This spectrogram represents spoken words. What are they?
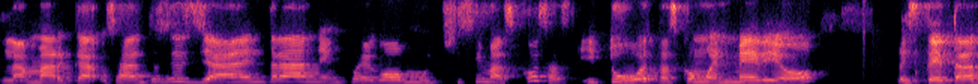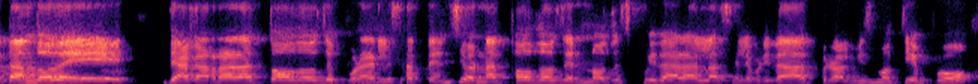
la marca, o sea, entonces ya entran en juego muchísimas cosas y tú estás como en medio, este, tratando de, de agarrar a todos, de ponerles atención a todos, de no descuidar a la celebridad, pero al mismo tiempo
